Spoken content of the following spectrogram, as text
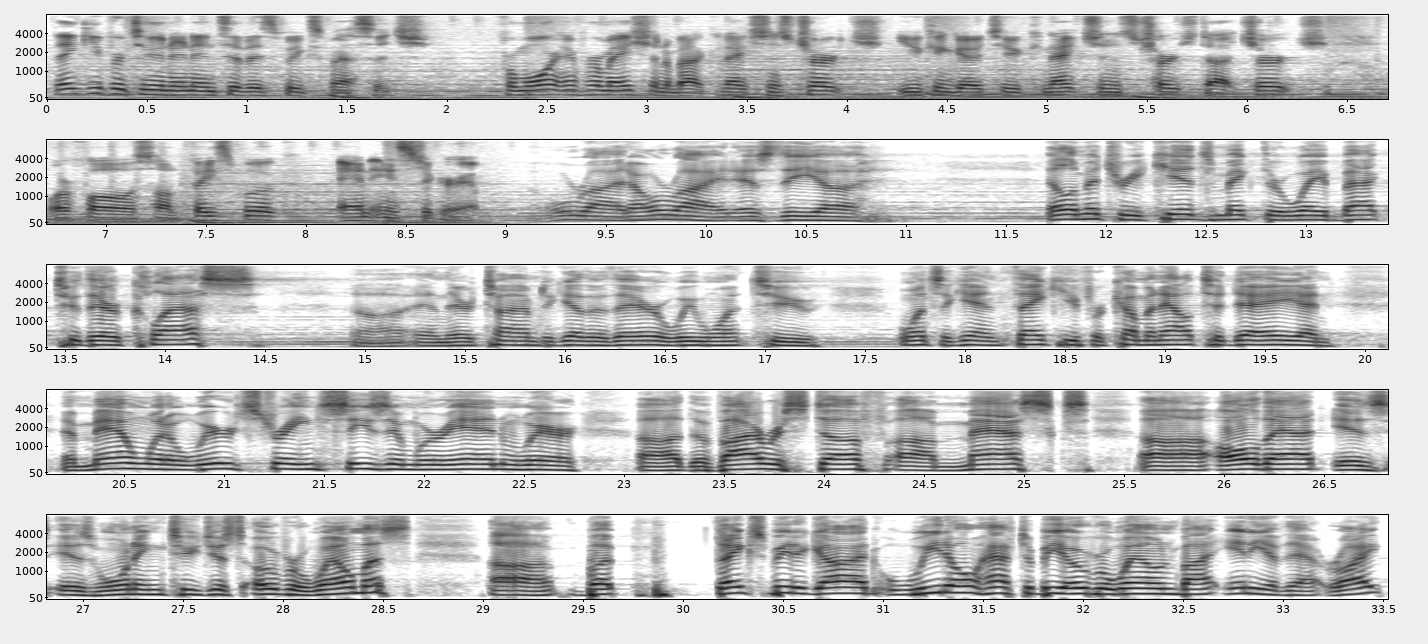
Thank you for tuning into this week's message. For more information about Connections Church, you can go to connectionschurch.church or follow us on Facebook and Instagram. All right, all right. As the uh, elementary kids make their way back to their class uh, and their time together there, we want to once again thank you for coming out today. And, and man, what a weird, strange season we're in where uh, the virus stuff, uh, masks, uh, all that is, is wanting to just overwhelm us. Uh, but thanks be to God, we don't have to be overwhelmed by any of that, right?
